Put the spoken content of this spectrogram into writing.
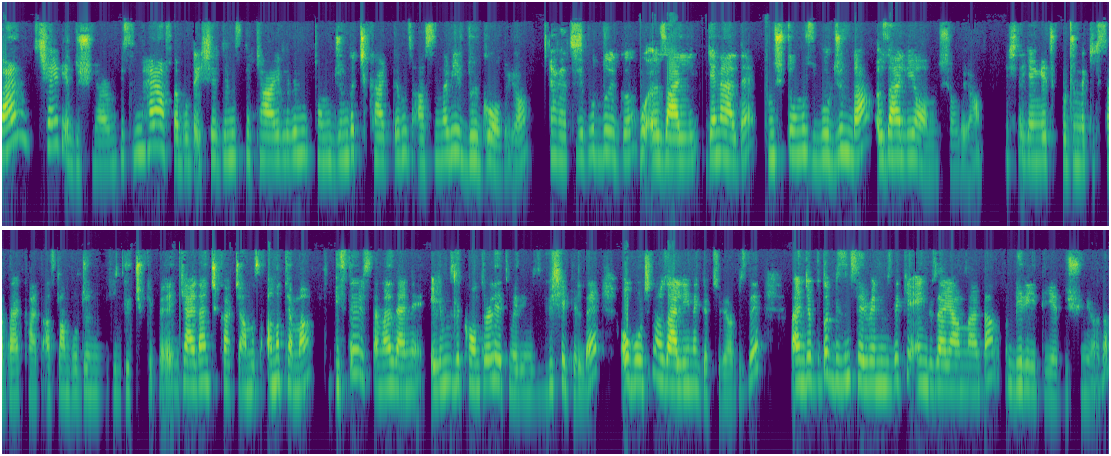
Ben şey diye düşünüyorum. Bizim her hafta burada işlediğimiz hikayelerin sonucunda çıkarttığımız aslında bir duygu oluyor. Evet. Ve bu duygu, bu özellik genelde konuştuğumuz burcun da özelliği olmuş oluyor işte Yengeç Burcu'ndaki sadakat, Aslan Burcu'ndaki güç gibi hikayeden çıkartacağımız ana tema ister istemez yani elimizle kontrol etmediğimiz bir şekilde o burcun özelliğine götürüyor bizi. Bence bu da bizim serüvenimizdeki en güzel yanlardan biri diye düşünüyorum.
